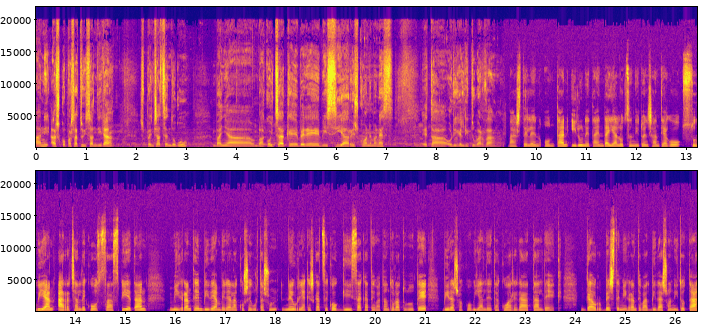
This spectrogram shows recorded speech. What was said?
Hani asko pasatu izan dira, pentsatzen dugu, baina bakoitzak eh, bere bizia arriskuan emanez eta hori gelditu behar da. Ba, astelen ontan, irun eta endaia lotzen dituen Santiago zubian, arratsaldeko zazpietan, migranteen bidean bere alako segurtasun neurriak eskatzeko gizakate bat antolatu dute bidasoako bialdeetako harrera taldeek. Gaur beste migrante bat bidasoan itota,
